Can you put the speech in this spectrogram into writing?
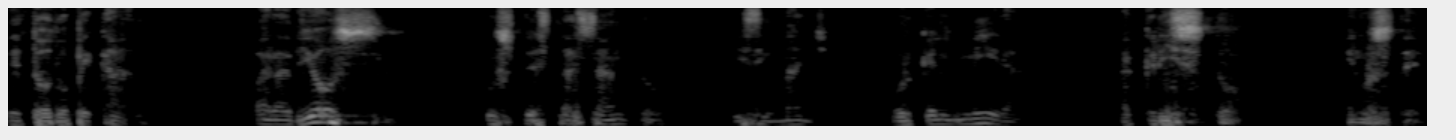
de todo pecado. Para Dios, usted está santo y sin mancha, porque Él mira a Cristo en usted.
